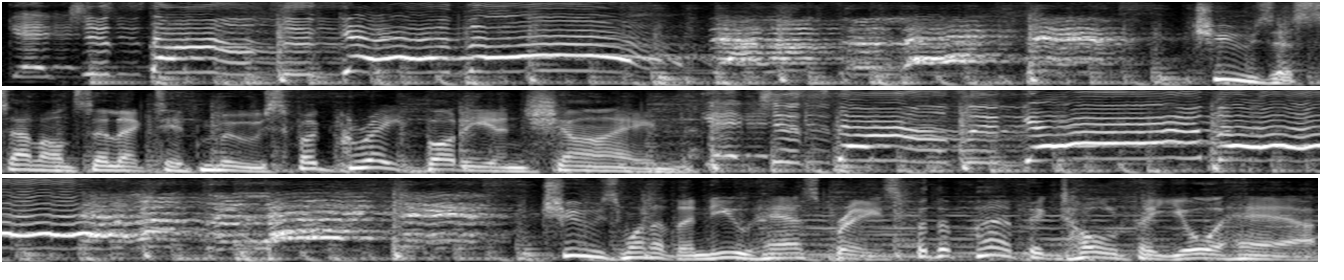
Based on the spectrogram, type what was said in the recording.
Get your style together. Salon Selective. Choose a Salon Selective mousse for great body and shine. Get your Choose one of the new hairsprays for the perfect hold for your hair.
